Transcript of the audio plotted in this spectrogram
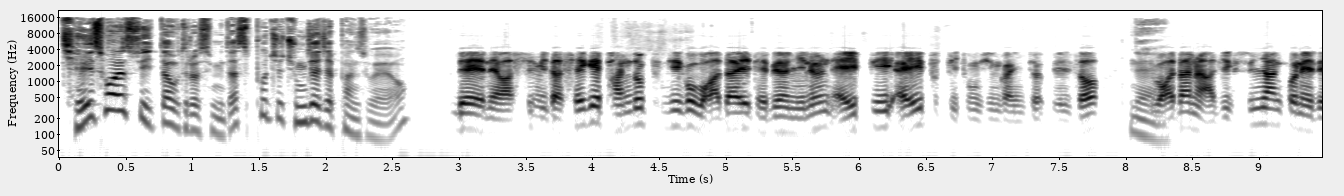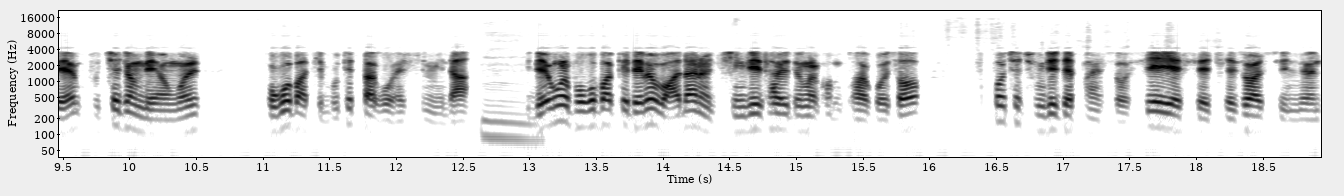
제소할 수 있다고 들었습니다. 스포츠 중재재판소예요. 네, 네, 맞습니다. 세계 반도핑 기구 와다의 대변인은 AP, AFP 통신과 인터뷰에서 네. 와다는 아직 순양권에 대한 구체적 내용을 보고받지 못했다고 했습니다. 음, 이 내용을 보고받게 되면 와다는 징계 사유 등을 검토하고서 스포츠 중재재판소 CAS에 제소할 수 있는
